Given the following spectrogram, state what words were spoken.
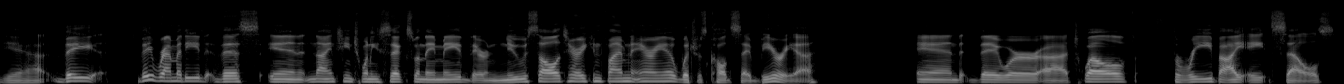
Yeah, they they remedied this in 1926 when they made their new solitary confinement area, which was called Siberia. And they were uh, 12 three by eight cells,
